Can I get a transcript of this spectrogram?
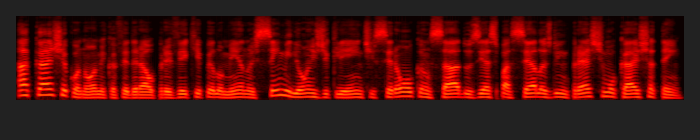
A Caixa Econômica Federal prevê que pelo menos 100 milhões de clientes serão alcançados e as parcelas do empréstimo Caixa Tem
